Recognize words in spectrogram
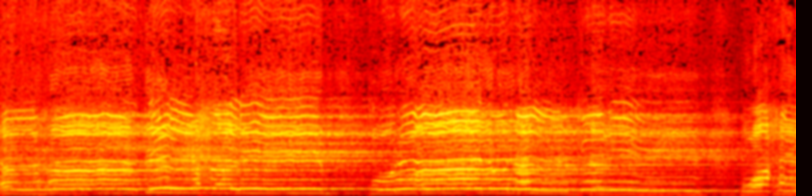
الهادي الحليم. قرآننا الكريم وحي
